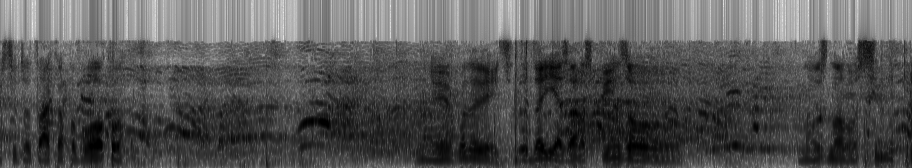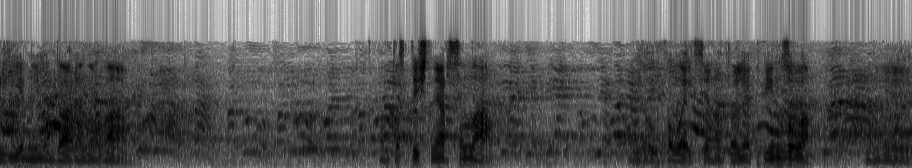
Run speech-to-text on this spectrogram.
Ось тут атака по блоку. Ну і подивіться, додає зараз Пінзов. Ну і знову всі неприємні удари ногами. Фантастичний арсенал. І у Анатолія Пінзова. Ну і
